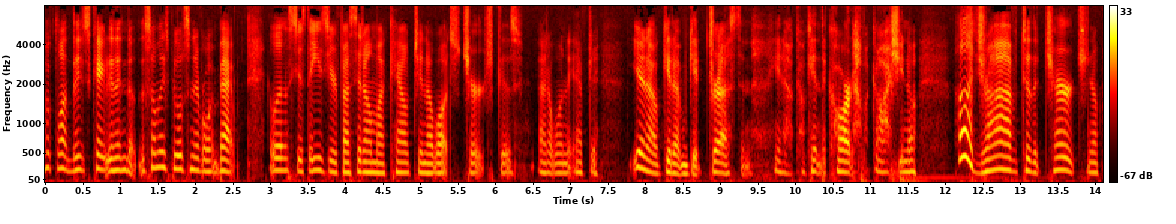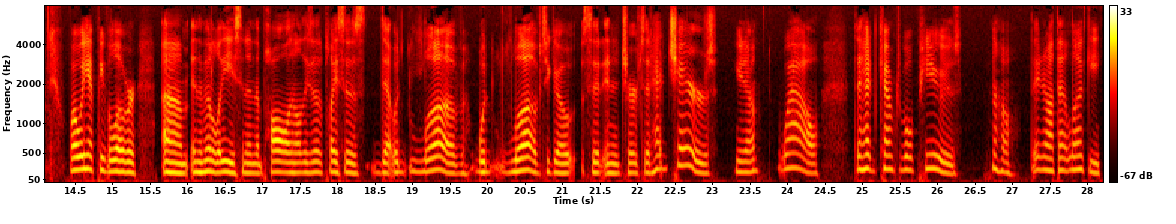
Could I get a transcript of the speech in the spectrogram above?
hook line, they just caved, and then some of these people just never went back. Well, it's just easier if I sit on my couch and I watch church because I don't want to have to you know, get up and get dressed and, you know, go get in the cart. Oh my gosh, you know, oh, drive to the church, you know. Well, we have people over um, in the Middle East and in Nepal and all these other places that would love, would love to go sit in a church that had chairs, you know. Wow. That had comfortable pews. No, they're not that lucky.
